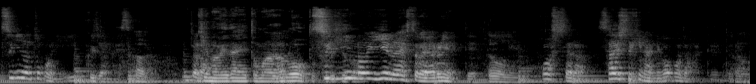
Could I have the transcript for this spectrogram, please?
次のとこに行くじゃないですか、はい。ほったら木の枝に止まろうとするけど次の家の人がやるんやって。うん。ほしたら最終的に何が起こったかって言ったら、うん。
